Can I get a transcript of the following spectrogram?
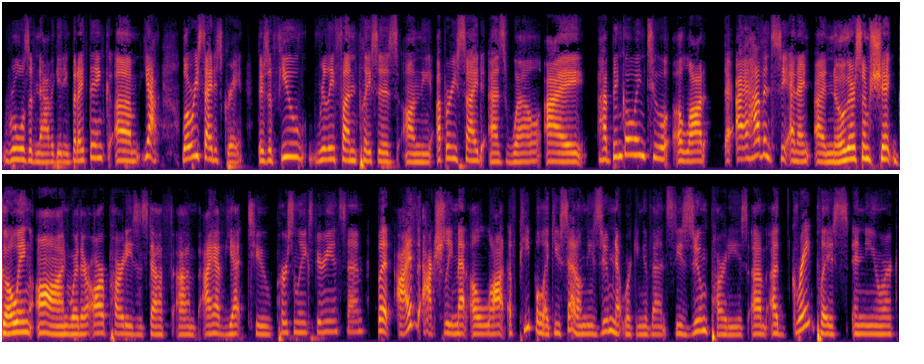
rules of navigating. But I think, um, yeah, Lower East Side is great. There's a few really fun places on the Upper East Side as well. I have been going to a lot I haven't seen, and I, I know there's some shit going on where there are parties and stuff. Um, I have yet to personally experience them, but I've actually met a lot of people, like you said, on these Zoom networking events, these Zoom parties. Um, a great place in New York.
